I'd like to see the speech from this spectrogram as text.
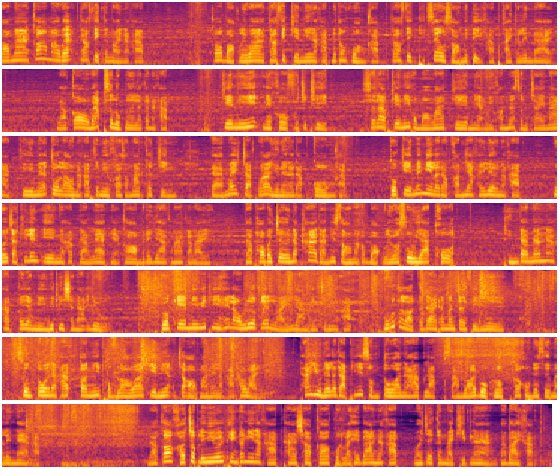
ต่อมาก็มาแวะกราฟิกกันหน่อยนะครับ ก็บอกเลยว่ากราฟิกเกมนี้นะครับไม่ต้องห่วงครับกราฟิกพิกเซล2มิติครับใครก็เล่นได้ แล้วก็แว็บสรุปเลยแล้วกันนะครับ เกมนี้ Necro Fugitive สำหรับเกมนี้ผมมองว่าเกมเนี่ยมีความน่าสนใจมาก คือแม้ตัวเรานะครับจะมีความสามารถก็จริง แต่ไม่จัดว่าอยู่ในระดับโกงครับ ตัวเกมไม่มีระดับความยากให้เลือกนะครับ โดยจากที่เล่นเองนะครับด่านแรกเนี่ยก็ไม่ได้ยากมากอะไร แต่พอไปเจอนักฆ่าด่านที่สองนะครับบอกเลยว่าสู้ยากโคตร ถึงแบบนั้นนะครับก็ยังมีวิธีชนะอยู่ ตัวเกมมีวิธีให้เราเลือกเล่นหลายอย่างจริงๆนะครับบู๊ตลอดก็ได้ถ้ามั่นใจฝีมือ ส่วนตัวนะครับ ตอนนี้ผมรอว่าเกมนี้จะออกมาในราคาเท่าไหร่ ถ้าอยู่ในระดับที่สมตัวนะครับ หลัก 300 บวกลบก็คงได้ซื้อมาเล่นแน่ครับ แล้วก็ขอจบรีวิวไว้เพียงเท่านี้นะครับ ถ้าชอบก็กดไลค์ให้บ้างนะครับ ไว้เจอกันใหม่คลิปหน้า บ๊ายบายครับ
